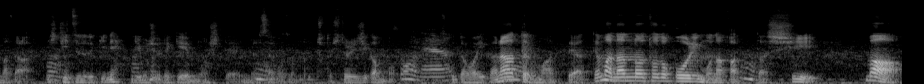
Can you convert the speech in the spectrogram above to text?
また引き続きね、うん。事務所でゲームをして森迫さんのちょっと一人時間も作った方がいいかなというのもあってやって、まあ何の滞りもなかったし、ま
